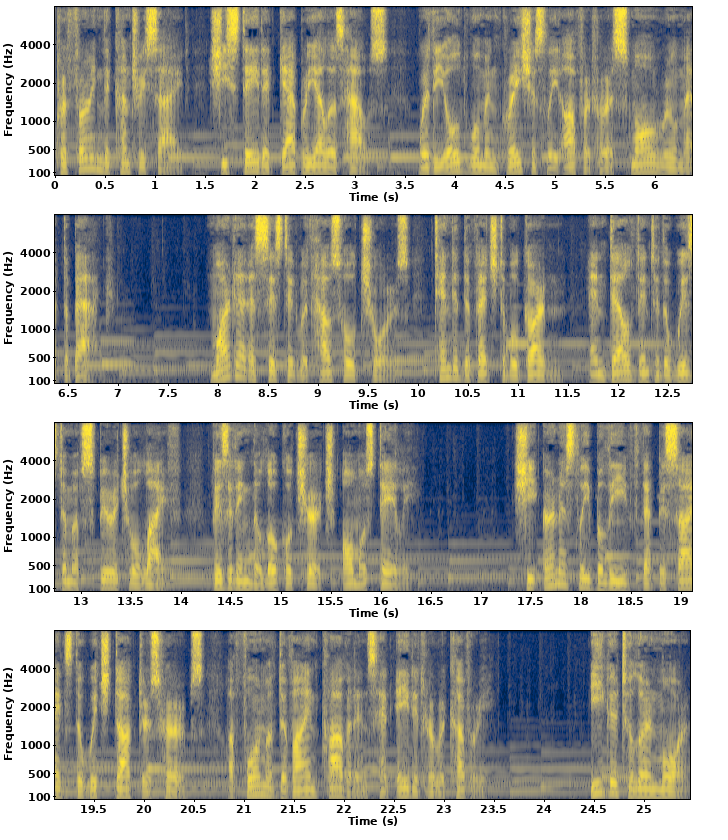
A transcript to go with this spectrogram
Preferring the countryside, she stayed at Gabriella's house, where the old woman graciously offered her a small room at the back. Marta assisted with household chores, tended the vegetable garden, and delved into the wisdom of spiritual life, visiting the local church almost daily. She earnestly believed that besides the witch doctor's herbs, a form of divine providence had aided her recovery. Eager to learn more,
